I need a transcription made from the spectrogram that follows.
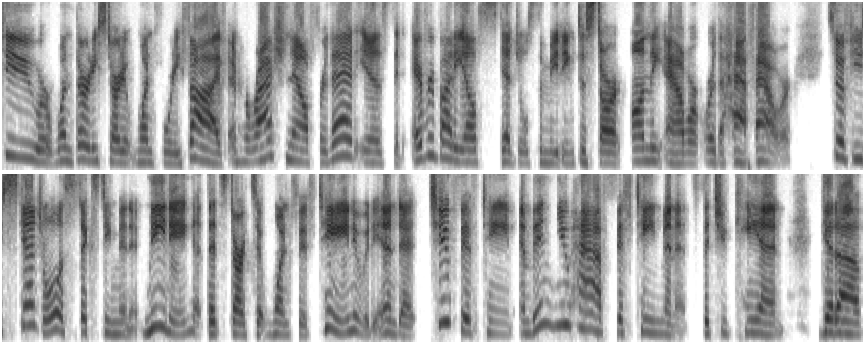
two or 130, start at 145. And her rationale for that is that everybody else schedules the meeting to start on the hour or the half hour. So if you schedule a 60 minute meeting that starts at 115, it would would end at 2.15 and then you have 15 minutes that you can get up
